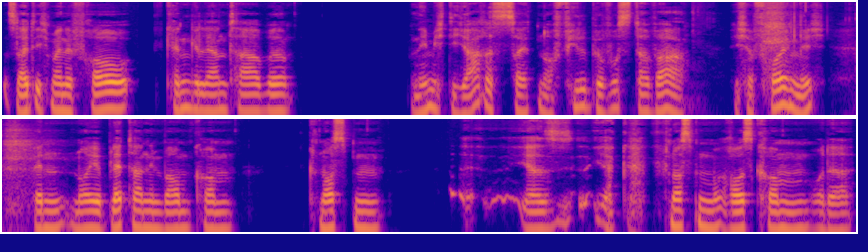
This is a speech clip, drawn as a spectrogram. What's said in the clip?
seit ich meine Frau kennengelernt habe, nehme ich die Jahreszeiten noch viel bewusster wahr. Ich erfreue mich, wenn neue Blätter an den Baum kommen, Knospen, äh, ja, ja, Knospen rauskommen oder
